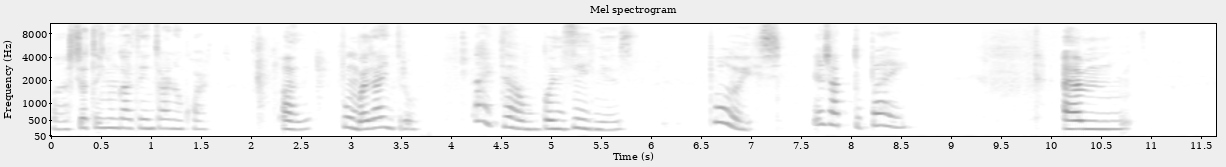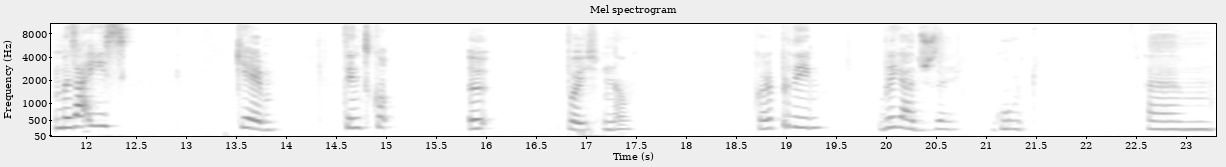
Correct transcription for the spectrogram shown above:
Acho que já tenho um gato a entrar no quarto. Olha, pumba, já entrou. Ai então, pãezinhas. Pois, eu já te topei. Um, mas há isso que é. Tento. Uh, pois, não. Agora perdi-me. Obrigado, José. Gordo. Um,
